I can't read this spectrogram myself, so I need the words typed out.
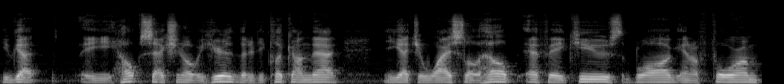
you've got a help section over here that if you click on that, you got your YSlow help, FAQs, the blog, and a forum,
